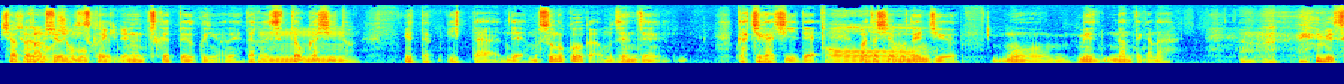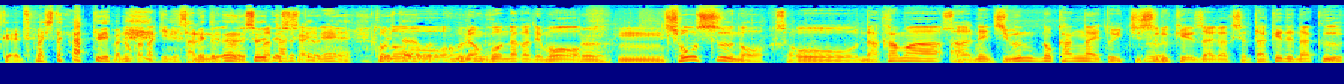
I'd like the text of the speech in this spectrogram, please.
社会保障に使う、使ってる国はね。だから絶対おかしいと言った、言ったんで、もうその頃からもう全然ガチガチで、私はもう年中、もう、め、なんていうかな、見つかれてました。の敵にされてうん、それで、まあ、確かにね、この乱行の中でも、うん、うん、少数の仲間あ、ね、自分の考えと一致する経済学者だけでなく、うん、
